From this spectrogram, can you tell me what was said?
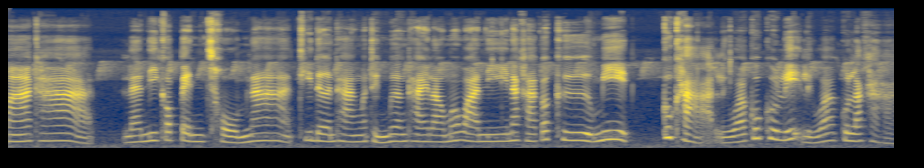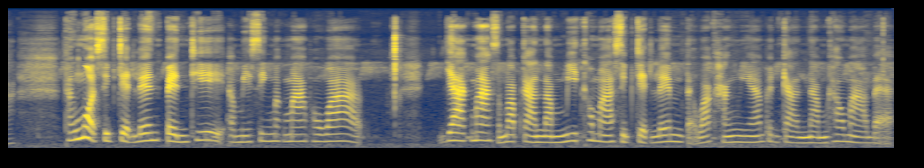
มาค่ะ และนี่ก็เป็นโฉมหน้าที่เดินทางมาถึงเมืองไทยเราเมื่อวานนี้นะคะ ก็คือมีดกุขาหรือว่ากุคุริหรือว่ากุลขา ทั้งหมด 17 เล่มเป็นที่ Amazing มาก ๆ เพราะว่ายากมากสำหรับการนำมีดเข้ามา 17 เล่ม แต่ว่าครั้งนี้เป็นการนำเข้ามาแบบ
